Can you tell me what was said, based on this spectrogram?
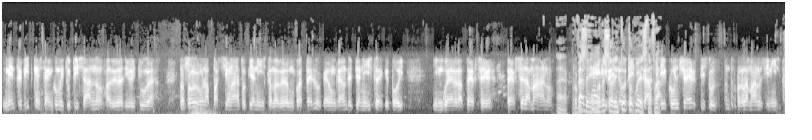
mentre Wittgenstein, come tutti sanno, aveva addirittura non solo un appassionato pianista, ma aveva un fratello che era un grande pianista e che poi in guerra perse, perse la mano. Eh, profess- Va bene. professore, in tutto questo, fra, dei concerti soltanto per la mano sinistra.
